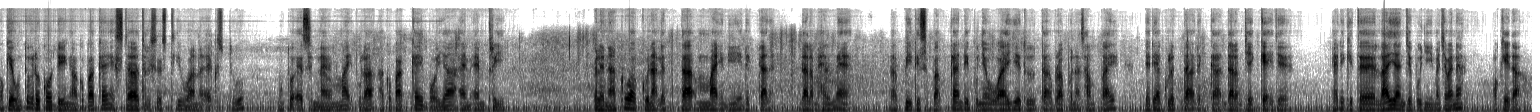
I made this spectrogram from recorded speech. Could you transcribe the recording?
Okey untuk recording aku pakai Insta360 warna X2 Untuk external mic pula aku pakai Boya MM3 Plan aku aku nak letak mic ni dekat dalam helmet. Tapi disebabkan dia punya wire tu tak berapa nak sampai Jadi aku letak dekat dalam jaket je. Jadi kita layan je bunyi. Macam mana? Okey tak?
